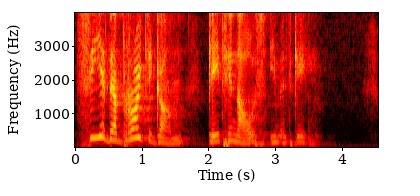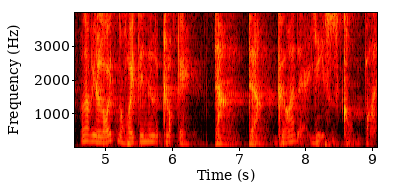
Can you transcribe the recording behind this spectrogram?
siehe, der Bräutigam geht hinaus ihm entgegen. Und wir läuten heute eine Glocke. Dank, dank Gott, Jesus kommt bald.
